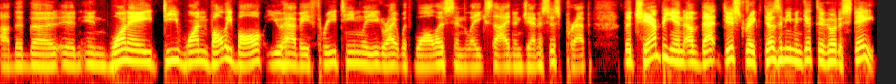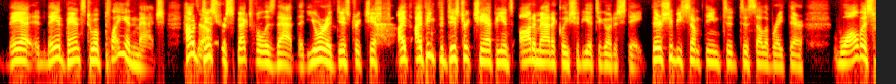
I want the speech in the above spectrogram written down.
Uh, the the in in one A D one volleyball, you have a three team league, right, with Wallace and Lakeside and Genesis Prep. The champion of that district doesn't even get to go to state. They they advance to a play in match. How yeah. disrespectful is that? That you're a district champ. I, I think the district champions automatically should get to go to state. There should be something to to celebrate there. Wallace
